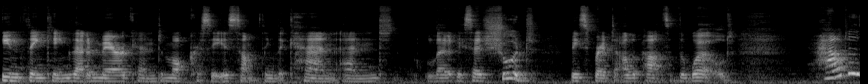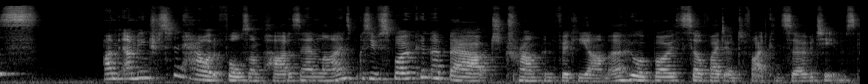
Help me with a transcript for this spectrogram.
in thinking that American democracy is something that can and let it be said should be spread to other parts of the world. How does I'm, I'm interested in how it falls on partisan lines because you've spoken about Trump and Fukuyama, who are both self identified conservatives.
